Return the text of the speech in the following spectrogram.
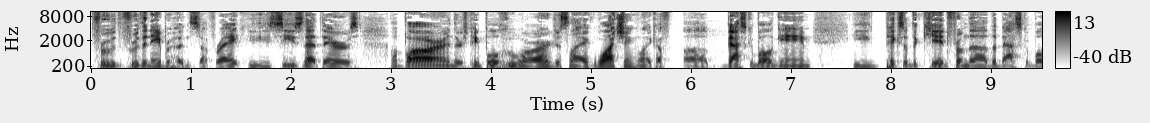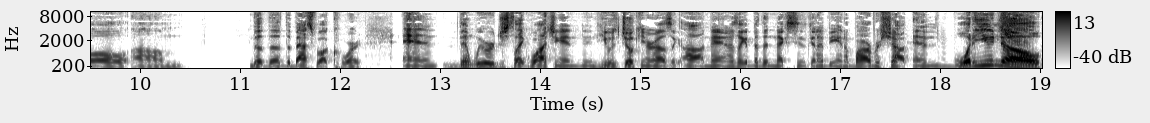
through through the neighborhood and stuff. Right? He sees that there's a bar and there's people who are just like watching like a, a basketball game. He picks up the kid from the the basketball um, the, the the basketball court, and then we were just like watching it, and he was joking around. I was like, "Oh man," I was like, "I bet the next scene's gonna be in a barber shop." And what do you know?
